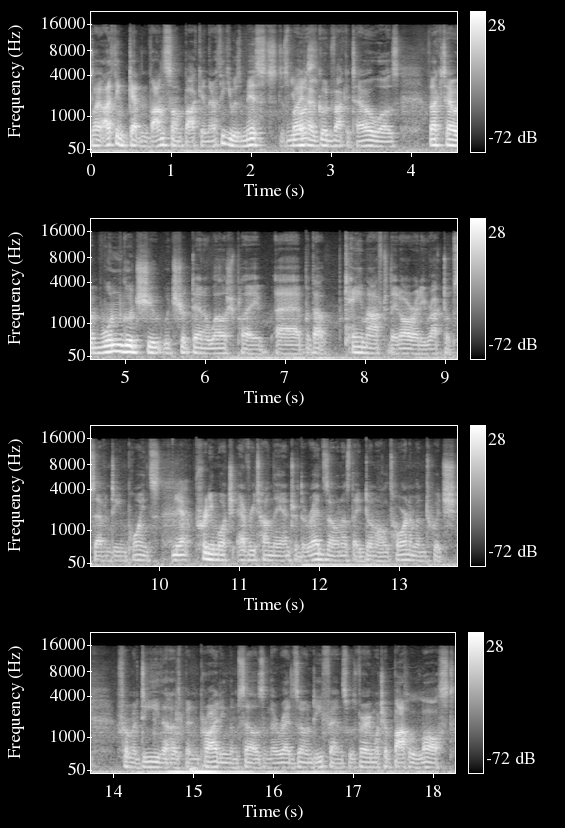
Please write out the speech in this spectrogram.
like I think getting Vincent back in there, I think he was missed despite was. how good Vakatawa was. Vakatawa had one good shoot which shut down a Welsh play, uh, but that came after they'd already racked up 17 points yeah. pretty much every time they entered the red zone as they'd done all tournament, which from a D that has been priding themselves in their red zone defense was very much a battle lost.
